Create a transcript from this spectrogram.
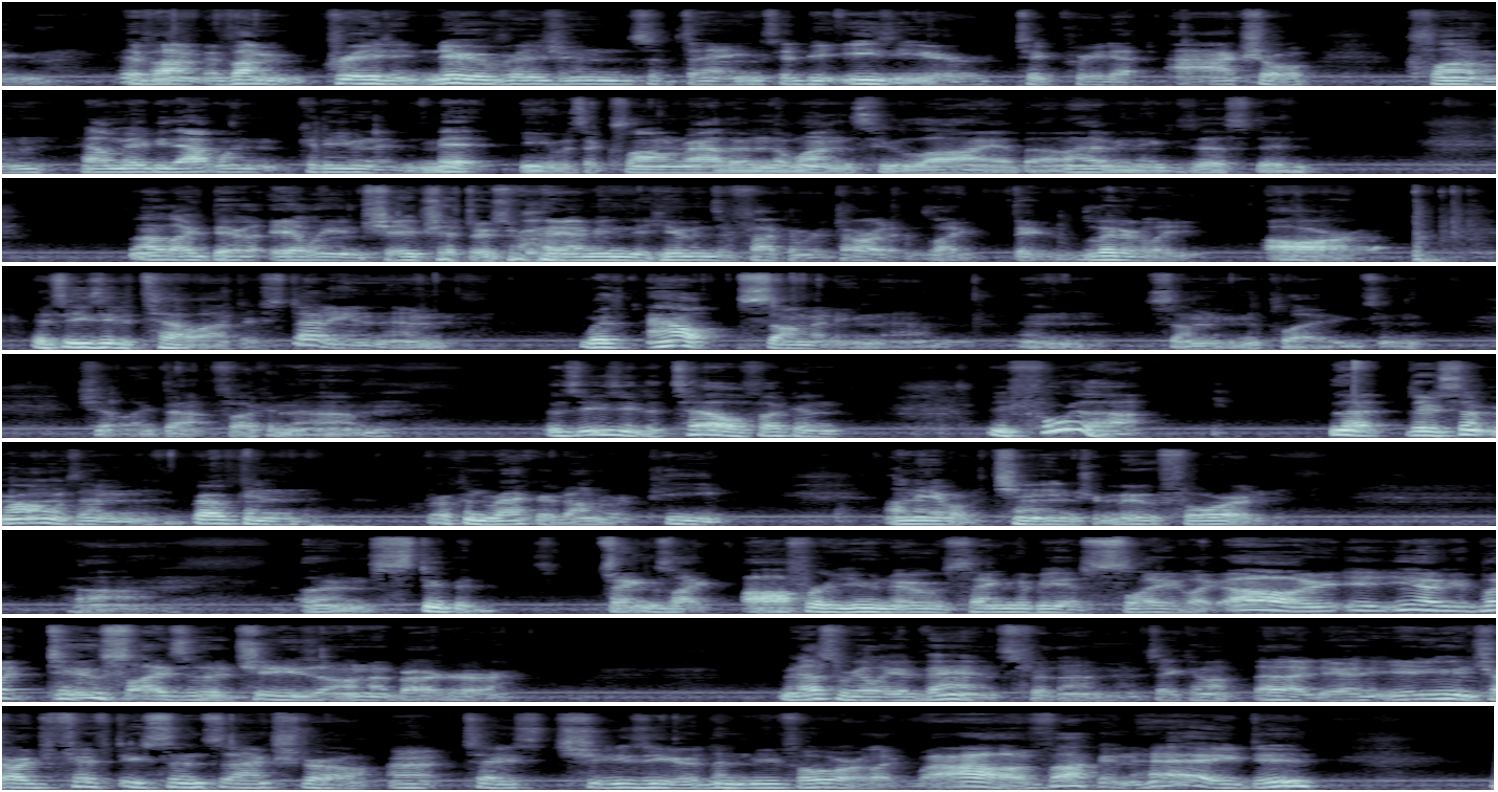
if I'm if I'm creating new visions of things, it'd be easier to create an actual clone. Hell, maybe that one could even admit he was a clone rather than the ones who lie about having existed. It's not like they're alien shapeshifters, right? I mean, the humans are fucking retarded. Like, they literally are. It's easy to tell after studying them without summoning them and summoning the plagues and shit like that. Fucking, um, it's easy to tell fucking before that that there's something wrong with them. Broken, broken record on repeat, unable to change or move forward. Um, other than stupid things like offer you no thing to be a slave, like oh, you know, you put two slices of the cheese on a burger. I mean, that's really advanced for them if they come up with that idea. You, you can charge 50 cents extra and it tastes cheesier than before. Like, wow, fucking hey, dude.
